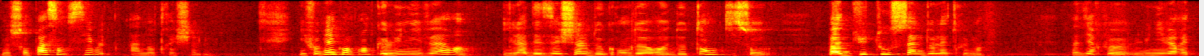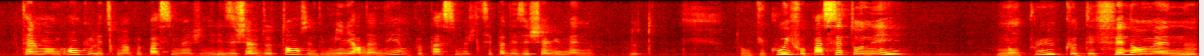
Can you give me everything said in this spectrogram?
ne sont pas sensibles à notre échelle. Il faut bien comprendre que l'univers, il a des échelles de grandeur de temps qui sont pas du tout celles de l'être humain. C'est-à-dire que l'univers est tellement grand que l'être humain ne peut pas s'imaginer. Les échelles de temps, c'est des milliards d'années, on ne peut pas s'imaginer. Ce pas des échelles humaines de temps. Donc du coup, il ne faut pas s'étonner non plus que des phénomènes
